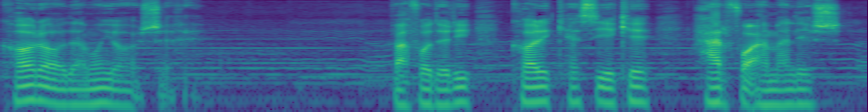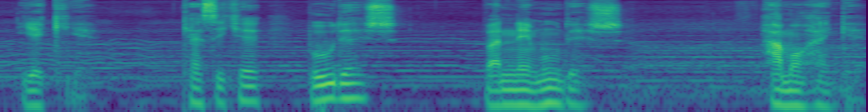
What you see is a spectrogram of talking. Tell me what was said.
کار آدمای عاشقه. وفاداری کار کسیه که حرف و عملش یکیه. کسی که بودش و نمودش هماهنگه.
